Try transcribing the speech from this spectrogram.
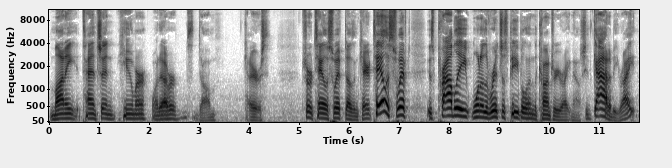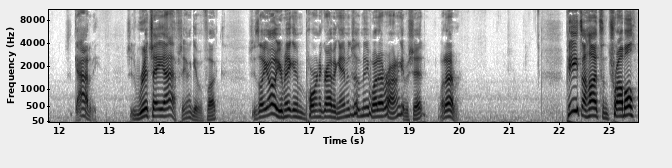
money, attention, humor, whatever. It's dumb. Cares. Sure Taylor Swift doesn't care. Taylor Swift is probably one of the richest people in the country right now. She's got to be, right? She's got to be. She's rich AF. She don't give a fuck. She's like, "Oh, you're making pornographic images of me? Whatever. I don't give a shit. Whatever." Pizza Hut's in trouble.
